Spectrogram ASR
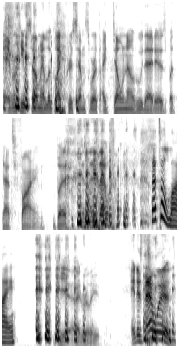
Everyone keeps telling me I look like Chris Hemsworth. I don't know who that is, but that's fine. But is that That's a lie. yeah, I really. And is that when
